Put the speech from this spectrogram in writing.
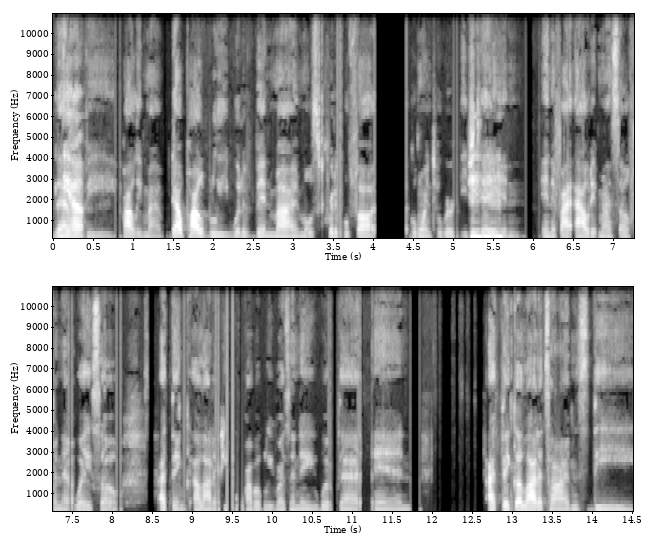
that yeah. would be probably my that probably would have been my most critical thought going to work each mm-hmm. day and and if I outed myself in that way. So I think a lot of people probably resonate with that. And I think a lot of times the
